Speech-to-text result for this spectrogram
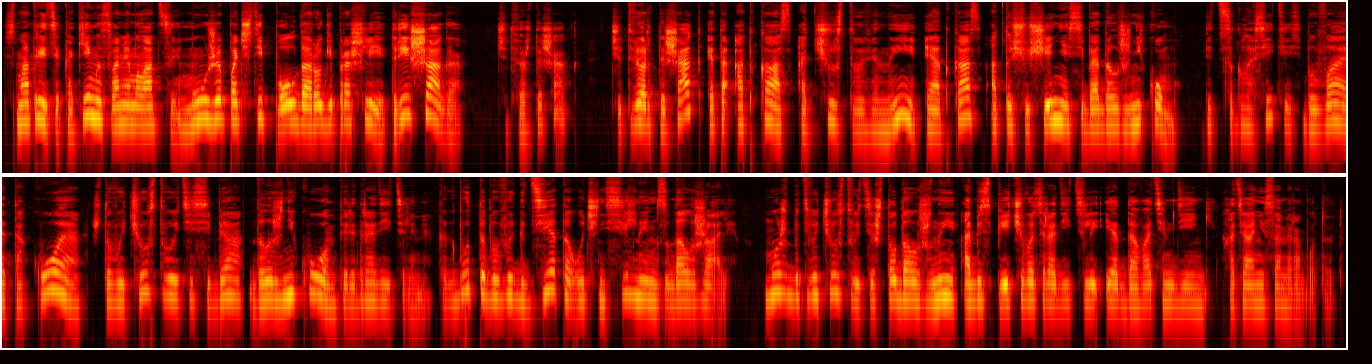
Смотрите, какие мы с вами молодцы. Мы уже почти полдороги прошли. Три шага. Четвертый шаг. Четвертый шаг – это отказ от чувства вины и отказ от ощущения себя должником. Ведь согласитесь, бывает такое, что вы чувствуете себя должником перед родителями, как будто бы вы где-то очень сильно им задолжали. Может быть, вы чувствуете, что должны обеспечивать родителей и отдавать им деньги, хотя они сами работают.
